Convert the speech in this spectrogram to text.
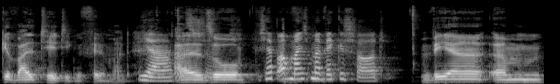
gewalttätigen Film hat. Ja, das also stimmt. ich habe auch manchmal weggeschaut. Wer ähm,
